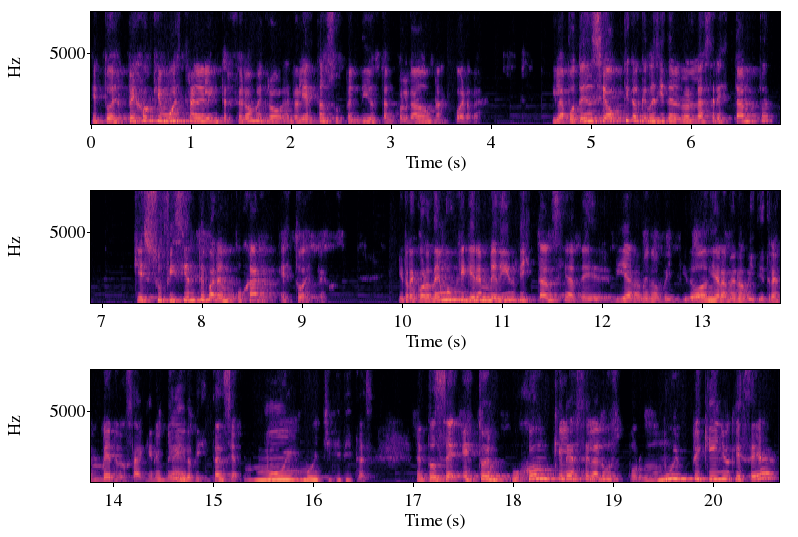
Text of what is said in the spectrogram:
estos espejos que muestran el interferómetro en realidad están suspendidos, están colgados en unas cuerdas. Y la potencia óptica que necesitan los láseres es tanta que es suficiente para empujar estos espejos. Y recordemos que quieren medir distancias de día a la menos 22, día a la menos 23 metros, o sea, quieren medir distancias muy, muy chiquititas. Entonces, esto empujón que le hace la luz, por muy pequeño que sea,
